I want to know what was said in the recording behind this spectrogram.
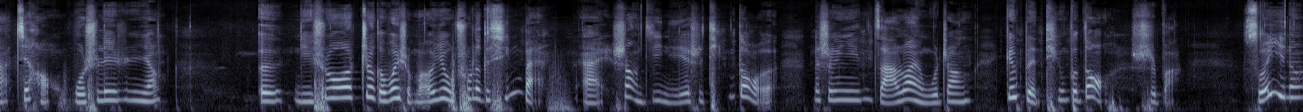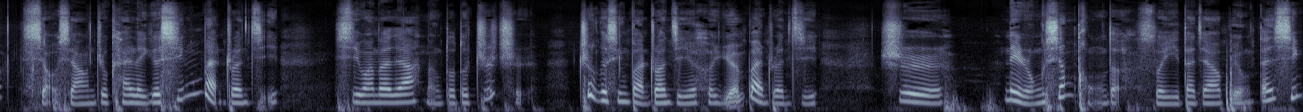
大家好，我是烈日阳。呃，你说这个为什么又出了个新版？哎，上集你也是听到了，那声音杂乱无章，根本听不到，是吧？所以呢，小翔就开了一个新版专辑，希望大家能多多支持。这个新版专辑和原版专辑是内容相同的，所以大家不用担心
